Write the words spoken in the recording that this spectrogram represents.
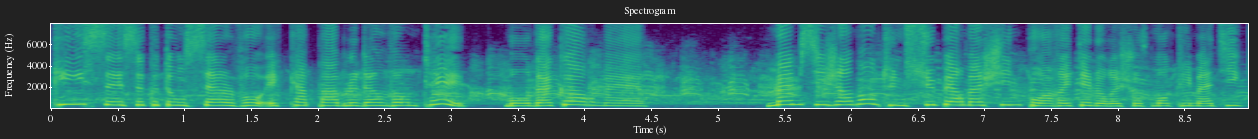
Qui sait ce que ton cerveau est capable d'inventer? Bon, d'accord, mais même si j'invente une super machine pour arrêter le réchauffement climatique,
